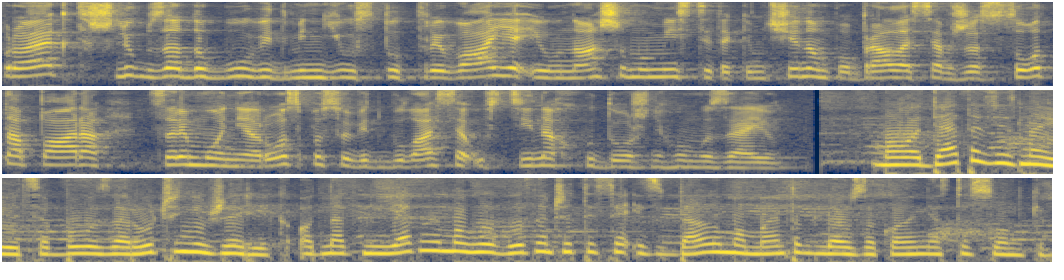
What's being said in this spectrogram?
Проект Шлюб за добу від Мін'юсту триває, і у нашому місті таким чином побралася вже сота пара. Церемонія розпису відбулася у стінах художнього музею. Молодята зізнаються, були заручені вже рік, однак ніяк не могли визначитися із вдалим моментом для узаконення стосунків.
